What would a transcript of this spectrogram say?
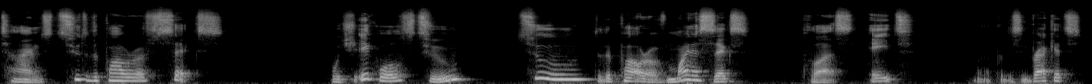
times 2 to the power of 6, which equals to 2 to the power of minus 6 plus 8, I'm going to put this in brackets,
